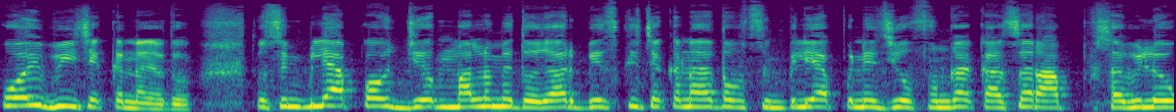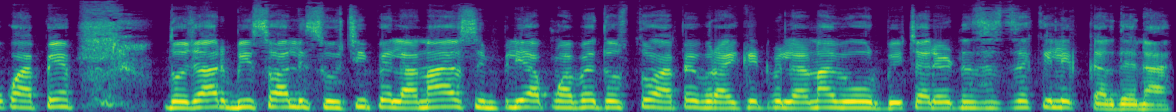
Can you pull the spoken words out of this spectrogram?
कोई भी चेक करना चाहते हो तो सिंपली आपको मान लो मैं दो हज़ार बीस की चेक करना चाहता हूँ सिंपली अपने जियो फ़ोन का कर्सर आप सभी लोगों को यहाँ पे दो हज़ार बीस वाली सूची पे लाना है। सिंपली आप वहाँ पे दोस्तों, यहाँ पे ब्राइकेट पे लाना है और बीच वाले से क्लिक कर देना है।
